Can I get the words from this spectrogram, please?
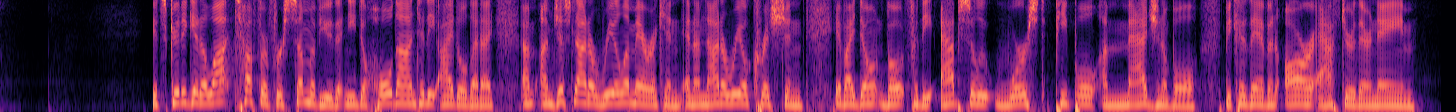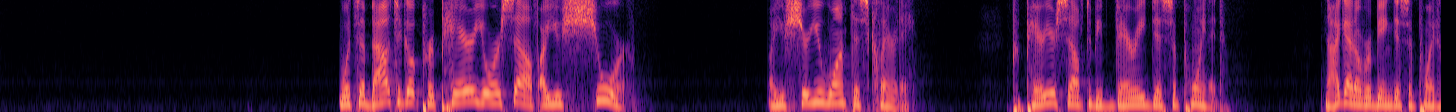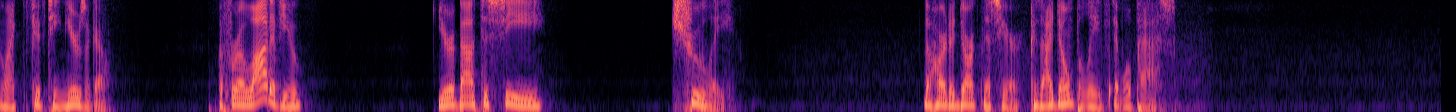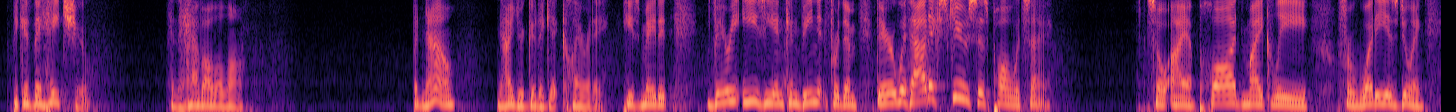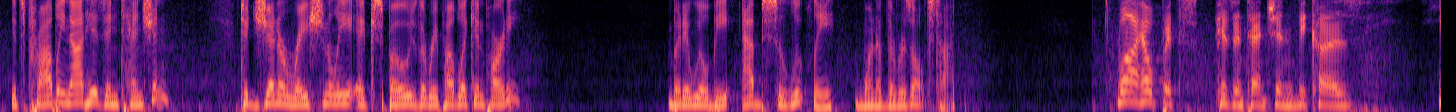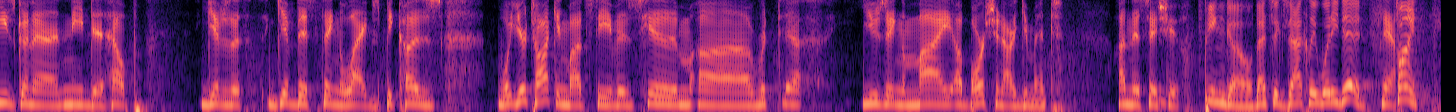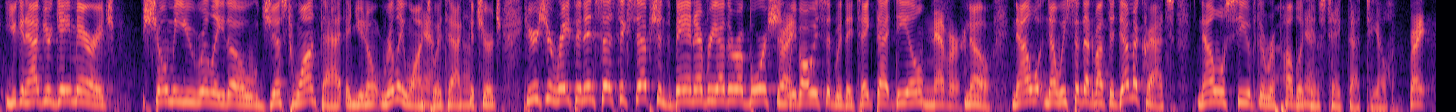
It's going to get a lot tougher for some of you that need to hold on to the idol that I, I'm, I'm just not a real American and I'm not a real Christian if I don't vote for the absolute worst people imaginable because they have an R after their name. What's about to go, prepare yourself. Are you sure? Are you sure you want this clarity? Prepare yourself to be very disappointed. Now, I got over being disappointed like 15 years ago. But for a lot of you, you're about to see truly the heart of darkness here because I don't believe it will pass. Because they hate you and they have all along. But now, now you're going to get clarity. He's made it very easy and convenient for them. They're without excuse, as Paul would say. So I applaud Mike Lee for what he is doing. It's probably not his intention to generationally expose the Republican Party, but it will be absolutely one of the results, Todd. Well, I hope it's his intention because he's going to need to help gives it, give this thing legs because what you're talking about, Steve, is him uh, re- uh, using my abortion argument on this issue. Bingo. That's exactly what he did. Yeah. Fine. You can have your gay marriage. Show me you really, though, just want that and you don't really want to attack yeah. the church. Here's your rape and incest exceptions. Ban every other abortion. Right. We've always said, would they take that deal? Never. No. Now, now we said that about the Democrats. Now we'll see if the Republicans take that deal. Right.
